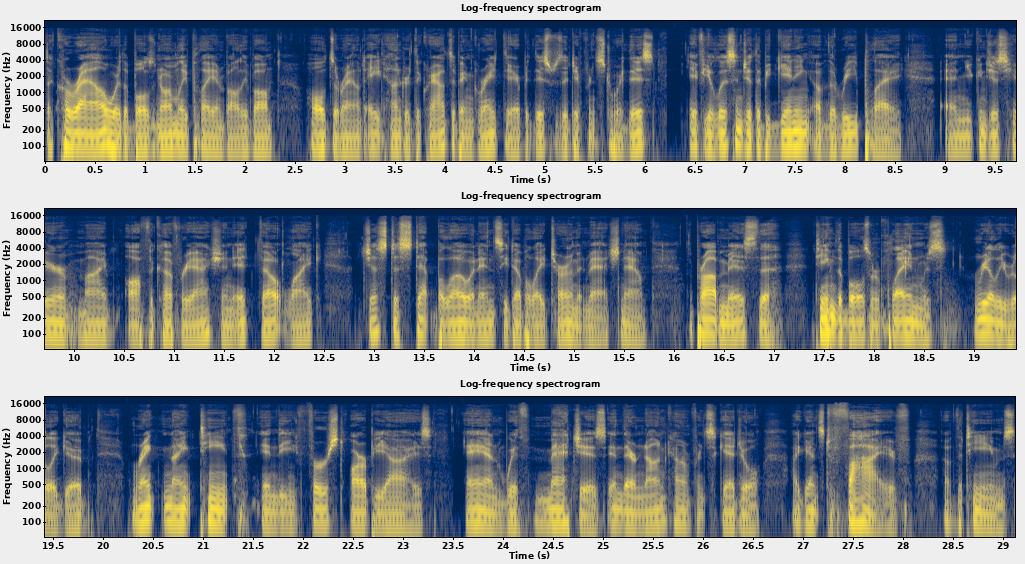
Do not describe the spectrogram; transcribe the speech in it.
The corral, where the Bulls normally play in volleyball, holds around 800. The crowds have been great there, but this was a different story. This, if you listen to the beginning of the replay and you can just hear my off the cuff reaction, it felt like just a step below an NCAA tournament match. Now, the problem is the team the Bulls were playing was really, really good, ranked 19th in the first RPIs and with matches in their non conference schedule against five of the teams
